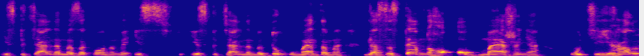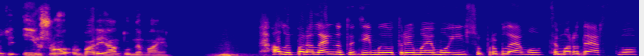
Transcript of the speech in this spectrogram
із спеціальними законами із, із спеціальними документами для системного обмеження у цій галузі. Іншого варіанту немає. Але паралельно тоді ми отримаємо іншу проблему: це мародерство,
